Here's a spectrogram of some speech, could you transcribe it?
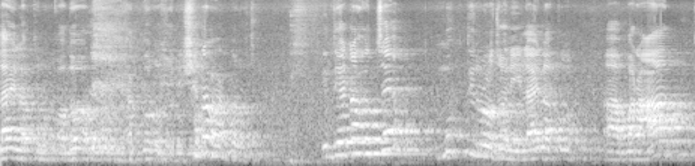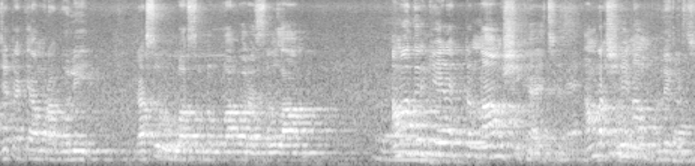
লাইলাতুল কদর, ভাগ্য রজনী, সেটা ভাগ্য রজনী। কিন্তু এটা হচ্ছে মুক্তির রজনী লাইলাতুল আহ, বারাত যেটাকে আমরা বলি আলাইহি সাল্লাম। আমাদেরকে এর একটা নাম শিখাইছে আমরা সেই নাম ভুলে গেছি।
